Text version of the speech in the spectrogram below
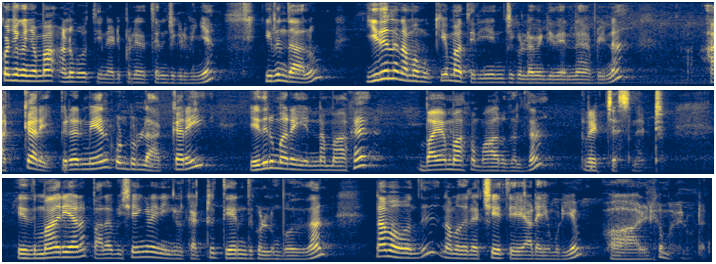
கொஞ்சம் கொஞ்சமாக அனுபவத்தின் அடிப்படையில் தெரிஞ்சுக்கிடுவீங்க. இருந்தாலும் இதில் நம்ம முக்கியமாக தெரிஞ்சு கொள்ள வேண்டியது என்ன அப்படின்னா அக்கறை பிறர் மேல் கொண்டுள்ள அக்கறை எதிர்மறை எண்ணமாக பயமாக மாறுதல் தான் ரெட் செஸ்னட் இது மாதிரியான பல விஷயங்களை நீங்கள் கற்று தேர்ந்து கொள்ளும்போது தான் நம்ம வந்து நமது லட்சியத்தை அடைய முடியும். வாழ்க மகிழ்வுடன்.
